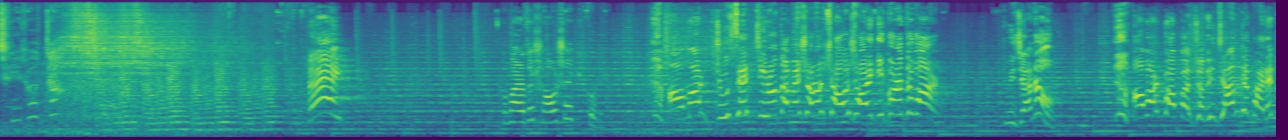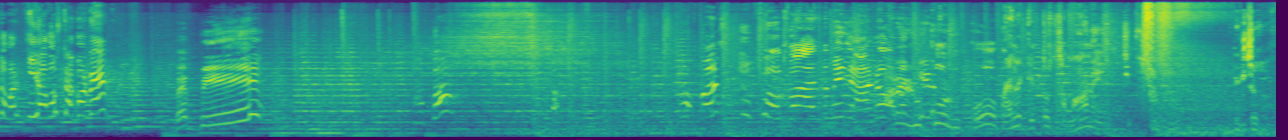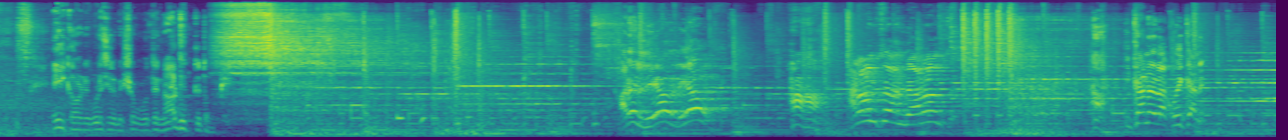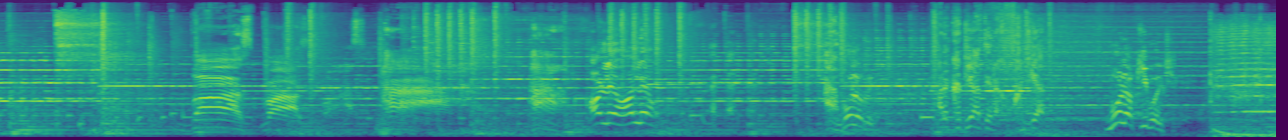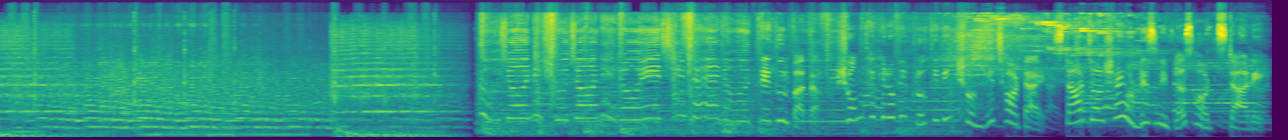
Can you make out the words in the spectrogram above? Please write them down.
চিরতা? এই তোমার এত সাহস হয় কি করে? আমার জুসে চিরতা মেশানোর সাহস হয় কি করে তোমার? তুমি জানো? যদি জানতে পারে তোমার কি অবস্থা করবে বেবি পাপা পাপা পাপা তুমি জানো আরে রুকো রুকো পহলে কে তো সামান है দেখি চলো এই কারণে বলেছিলাম এসব মধ্যে না ঢুকতে তোমাকে अरे ले आओ ले आओ हाँ हाँ आराम से आनबे आराम से हाँ इकाने रखो इकाने হ্যাঁ और ले और ले হ্যাঁ বলো भी। अरे খাটিয়াতে রাখো খাটিয়াতে বলো की বলছি ची সুজনে রয়েছি যেন তেঁতুল পাতা সোম থেকে রবি প্রতিদিন সন্ধ্যে ছটায়। স্টার জলসায় ও ডিজনি প্লাস হটস্টারে।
